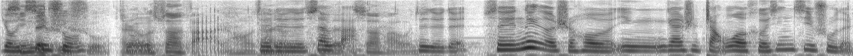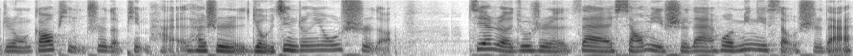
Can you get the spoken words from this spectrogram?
有新的技术术，它有个算法，然后对对对算法算法问题。对对对，所以那个时候应应该是掌握核心技术的这种高品质的品牌，它是有竞争优势的。接着就是在小米时代或者 Miniso 时代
